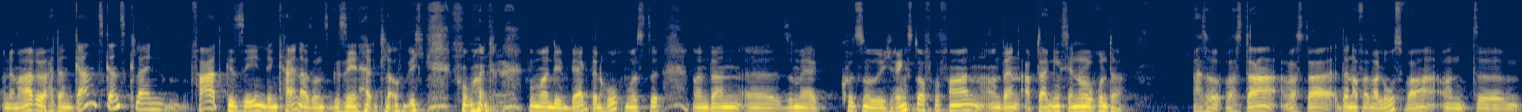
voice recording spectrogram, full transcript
Und der Mario hat dann ganz, ganz kleinen Pfad gesehen, den keiner sonst gesehen hat, glaube ich, wo man, wo man den Berg dann hoch musste. Und dann äh, sind wir ja kurz nur durch Rengsdorf gefahren und dann ab da ging es ja nur runter. Also was da, was da dann auf einmal los war und ähm,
